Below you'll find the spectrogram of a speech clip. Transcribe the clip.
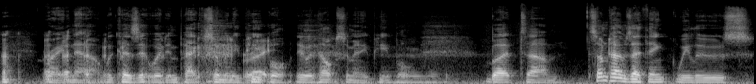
right now because it would impact so many Right. people. It would help so many people. But um, sometimes I think we lose,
